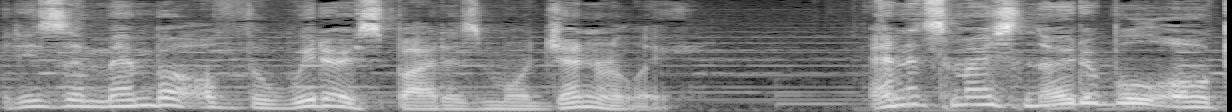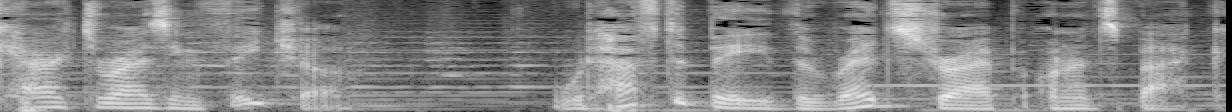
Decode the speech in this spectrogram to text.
It is a member of the widow spiders more generally, and its most notable or characterizing feature would have to be the red stripe on its back.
